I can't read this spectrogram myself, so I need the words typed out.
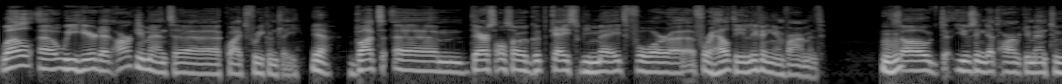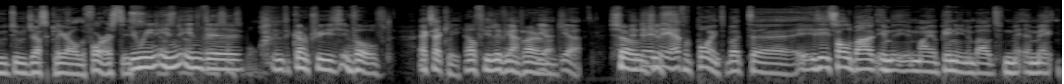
Well, uh, we hear that argument uh, quite frequently. Yeah. But um, there's also a good case to be made for uh, for healthy living environment. So t- using that argument to to just clear all the forests is You mean in, in the sensible. in the countries involved, exactly healthy living yeah, environment? Yeah, yeah. So and, and they have a point, but uh, it, it's all about, in, in my opinion, about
